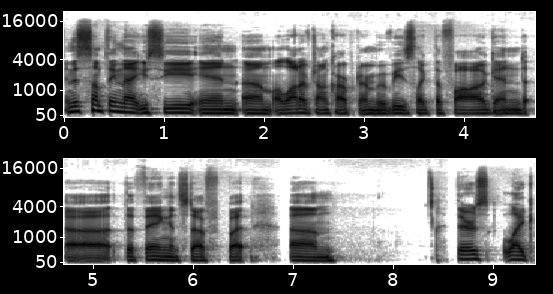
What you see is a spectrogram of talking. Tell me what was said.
and this is something that you see in um, a lot of John Carpenter movies, like The Fog and uh, The Thing and stuff. But um, there's like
